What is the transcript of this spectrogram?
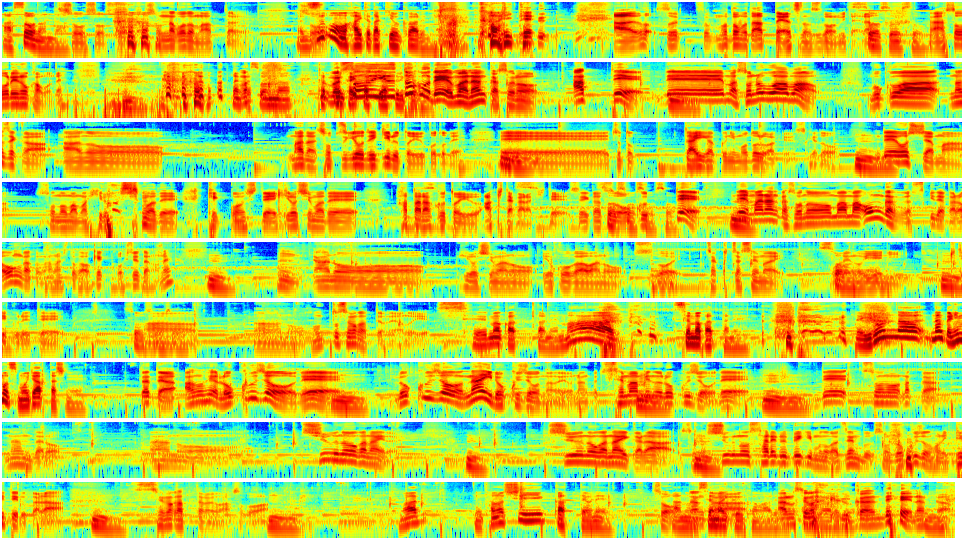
あそうなんだ。そうそうそう。そんなこともあったの。よ そう。ズボンを履いてた記憶あるね。借りて。あそそもともとあったやつのズボンみたいな。そうそうそう。あそれのかもね。なんかそんな勝まあ、そういうとこでまあなんかそのあってで、まあその後はまあ僕はなぜかあのーまだ卒業できるということで、えーちょっと大学に戻るわけですけど、うん。でオッシーはまあそのまま広島で 結婚して広島で働くという秋田から来て生活を送ってうん。でまあなんかそのまま音楽が好きだから音楽の話とかを結構してたのね。うん。うん。あのー広島の横川のすごいめちゃくちゃ狭い俺の家に来てくれて、そうそうあそーあの本当狭かったよねあの家。う狭かったね。まあ 狭かったね。いろんななんか荷物置いてあったしね、だってああの部屋6畳で、うん。6畳ない6畳なのよ。なんか狭めの6畳で、うんうん、でそのなんかなんだろう。あのー収納がないのよ。うん。収納がないからそうのん。収納されるべきものが全部その6畳の方に出てるからうん。狭かったのよあそこは、うんまあでも楽しかったよね。そうあの狭い空間はあれで。あの狭い空間でなんか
